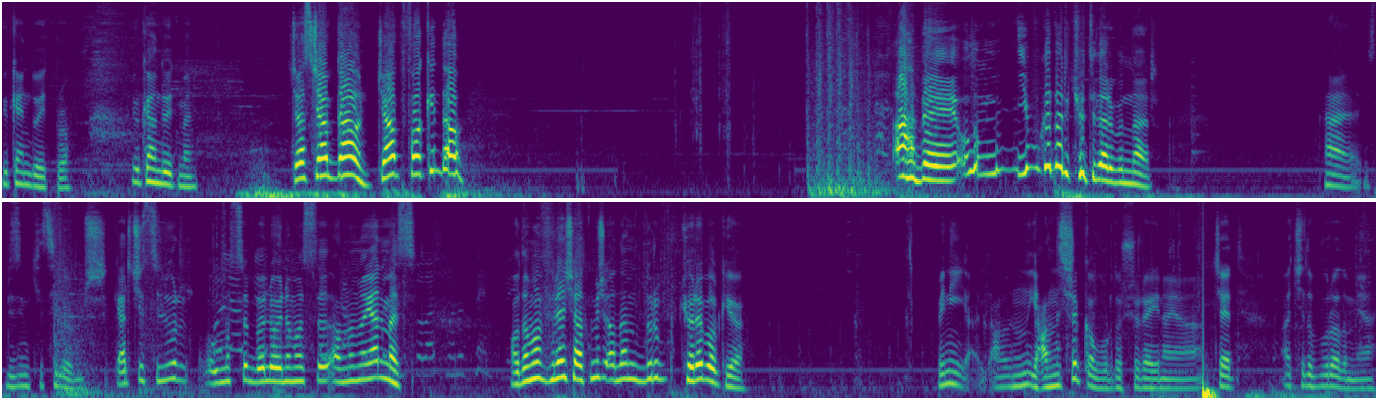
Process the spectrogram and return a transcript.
You can do it bro. You can do it man. Just jump down. Jump fucking down. Ah be oğlum niye bu kadar kötüler bunlar? Ha bizimki silvermiş. Gerçi silver olması böyle oynaması anlamına gelmez. Adama flash atmış adam durup köre bakıyor. Beni ya- ya- yanlışlıkla vurdu şurayına ya. Chat açılıp vuralım ya.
